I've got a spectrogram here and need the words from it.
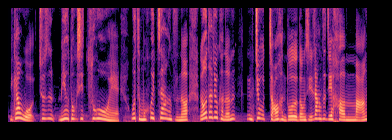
你看我就是没有东西做诶，我怎么会这样子呢？然后他就可能就找很多的东西。让自己很忙，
